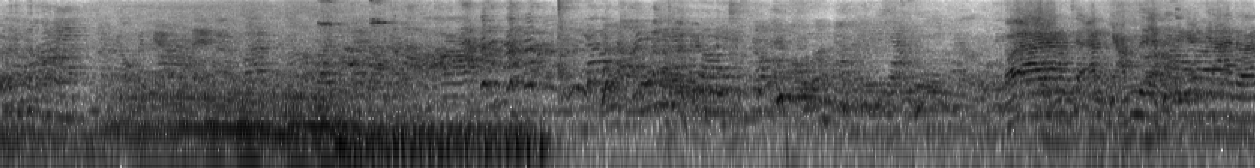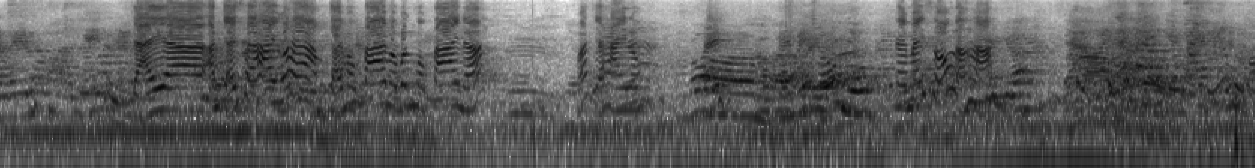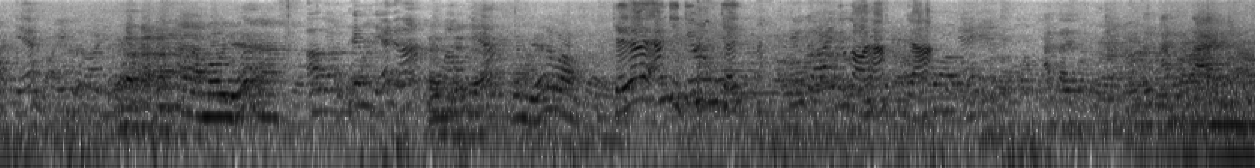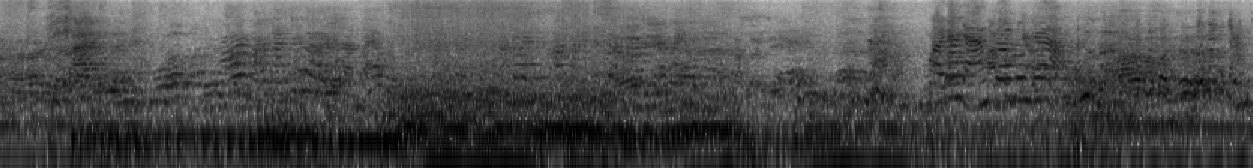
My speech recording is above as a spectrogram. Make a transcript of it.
rồi ai ăn ăn chậm đi. Ăn đi. Ăn rồi ăn đi. Chạy à, anh chạy xe hay quá ha. Chạy một tay mà bưng một tay nữa. Quá trời hay luôn. Có một cây mấy số nhiêu? Cây mấy số lận hả? Là mười dĩa à? Thêm dĩa nữa. Thêm dĩa. đúng không? Chị ơi ăn gì kêu luôn chị? Kêu rồi. Hả? Dạ. Anh đây. Anh tay tay mời luôn nha chạm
